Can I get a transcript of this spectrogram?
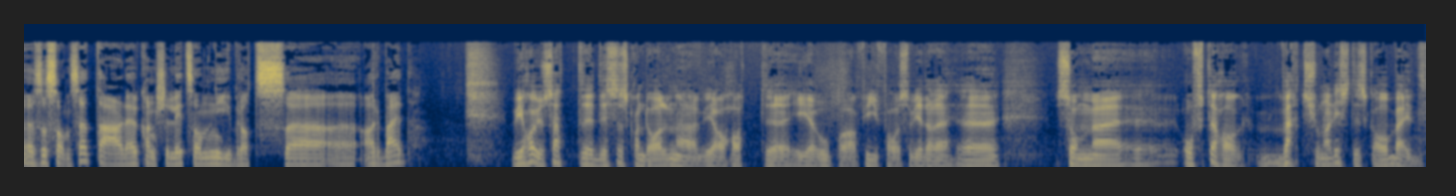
Så sånn sett er det kanskje litt sånn nybrottsarbeid. Vi har jo sett disse skandalene vi har hatt i Europa, Fifa osv. Som ofte har vært journalistisk arbeid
